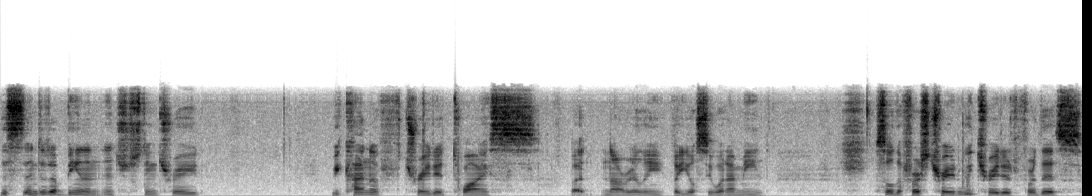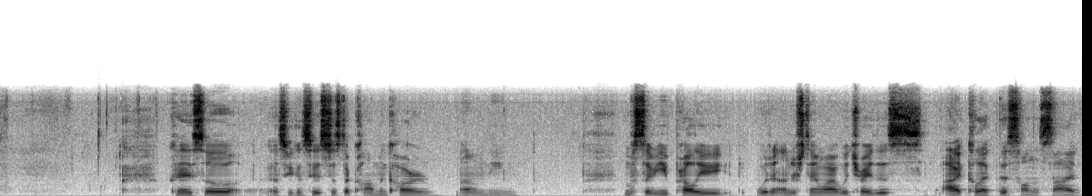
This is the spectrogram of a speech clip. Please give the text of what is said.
this ended up being an interesting trade. We kind of traded twice, but not really. But you'll see what I mean. So the first trade we traded for this. Okay, so as you can see, it's just a common card. I mean, most of you probably wouldn't understand why I would trade this. I collect this on the side.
